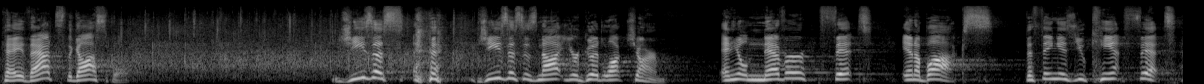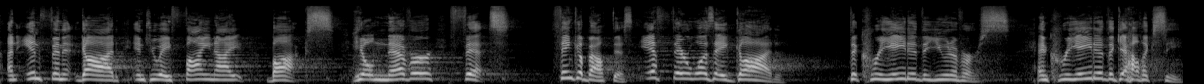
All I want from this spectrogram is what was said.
Okay, that's the gospel. Jesus, Jesus is not your good luck charm, and he'll never fit in a box. The thing is, you can't fit an infinite God into a finite box. He'll never fit. Think about this. If there was a God that created the universe and created the galaxy,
